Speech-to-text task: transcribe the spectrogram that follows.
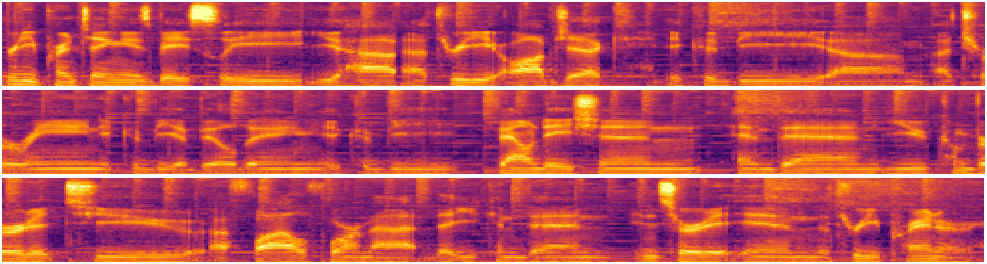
3D printing is basically you have a 3D object. It could be um, a terrain, it could be a building, it could be foundation, and then you convert it to a file format that you can then insert it in the 3D printer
